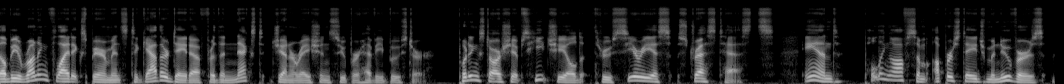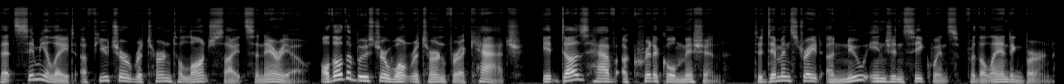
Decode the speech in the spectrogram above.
They'll be running flight experiments to gather data for the next generation Super Heavy booster, putting Starship's heat shield through serious stress tests, and pulling off some upper stage maneuvers that simulate a future return to launch site scenario. Although the booster won't return for a catch, it does have a critical mission to demonstrate a new engine sequence for the landing burn.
